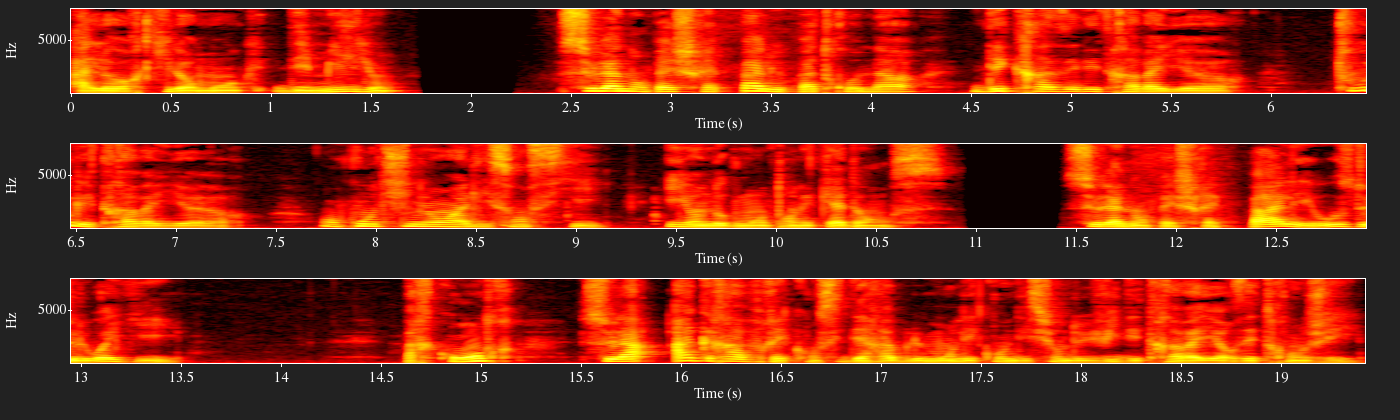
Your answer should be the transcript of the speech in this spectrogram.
alors qu'il en manque des millions. Cela n'empêcherait pas le patronat d'écraser les travailleurs, tous les travailleurs, en continuant à licencier et en augmentant les cadences. Cela n'empêcherait pas les hausses de loyer. Par contre, cela aggraverait considérablement les conditions de vie des travailleurs étrangers.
